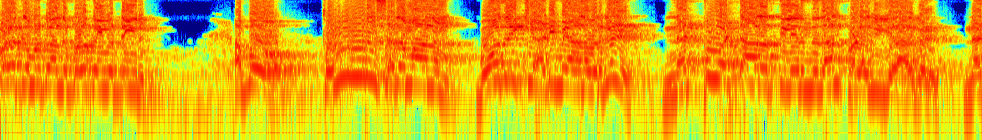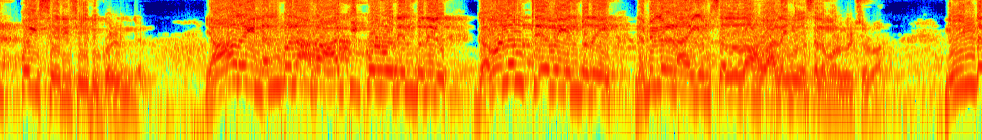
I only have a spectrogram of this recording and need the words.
பழக்கம் இருக்கோ அந்த பழக்கம் இவர்கிட்ட இருக்கும். அப்போ தொண்ணூறு சதமானம் போதைக்கு அடிமையானவர்கள் நட்பு வட்டாரத்தில் இருந்துதான் பழகுகிறார்கள். நட்பை சரி செய்து கொள்ளுங்கள். யாரை நண்பனாக ஆக்கிக் கொள்வது என்பதில் கவனம் தேவை என்பதை நபிகள் நாயகம் செல்லதாக அலைஹி வஸல்லம் அவர்கள் சொல்வார் நீண்ட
